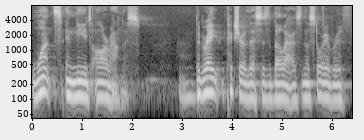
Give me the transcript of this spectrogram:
wants and needs all around us. Uh, the great picture of this is Boaz in the story of Ruth,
